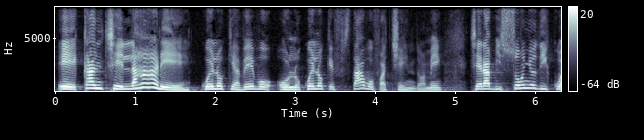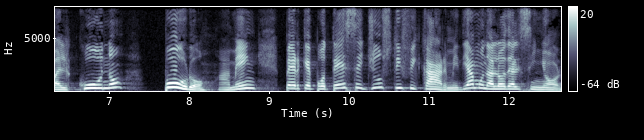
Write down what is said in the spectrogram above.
eh, cancellare quello che avevo o lo, quello che stavo facendo, amen. C'era bisogno di qualcuno puro, amen, perché potesse giustificarmi. Diamo una lode al Signore.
